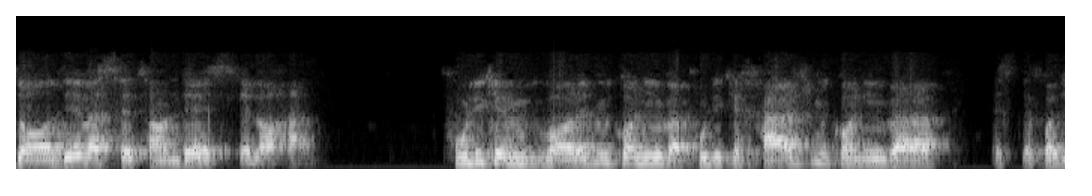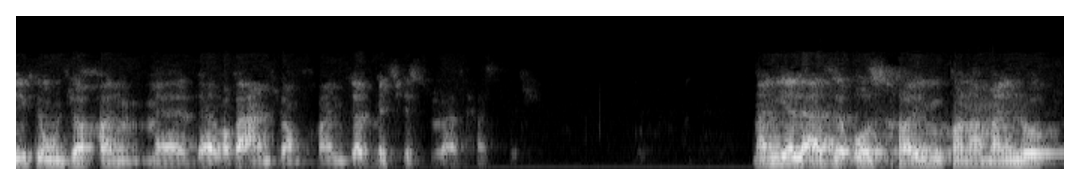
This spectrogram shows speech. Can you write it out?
داده و ستانده اصطلاحا. پولی که وارد می‌کنیم و پولی که خرج می‌کنیم و استفاده که اونجا خواهیم در واقع انجام خواهیم داد به چه صورت هستش؟ من یه لحظه عذرخواهی می‌کنم. من این رو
